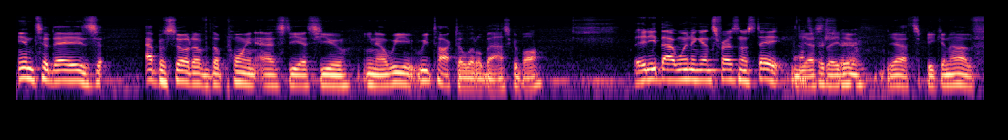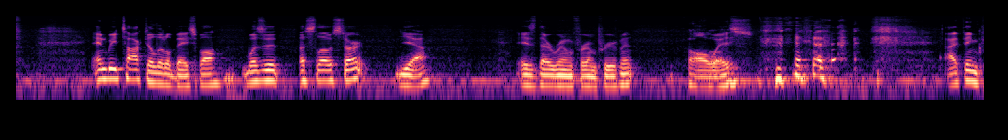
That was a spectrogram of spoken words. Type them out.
in today's episode of the Point SDSU, you know we we talked a little basketball. They need that win against Fresno State. That's yes, for they sure. do. Yeah, speaking of. And we talked a little baseball. Was it a slow start? Yeah. Is there room for improvement? Always. I think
